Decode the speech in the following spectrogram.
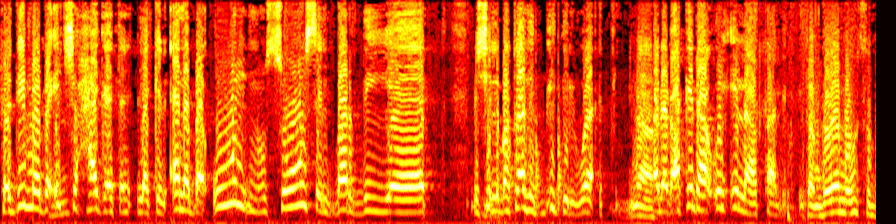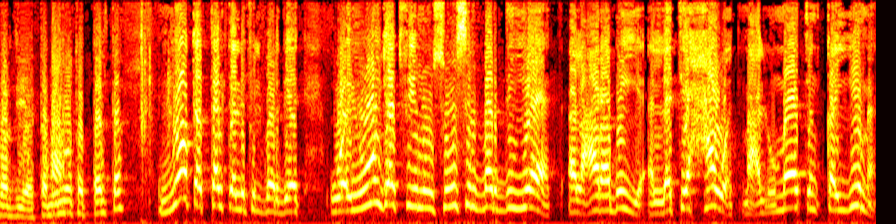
فدي ما بقتش حاجة ت- لكن أنا بقول نصوص البرديات. مش اللي بطالب بيه دلوقتي. نعم. أنا بعد كده هقول إيه اللي هطالب بيه طب ده موجود في البرديات. طب آه. النقطة الثالثة؟ النقطة الثالثة اللي في البرديات ويوجد في نصوص البرديات العربية التي حوت معلومات قيمة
